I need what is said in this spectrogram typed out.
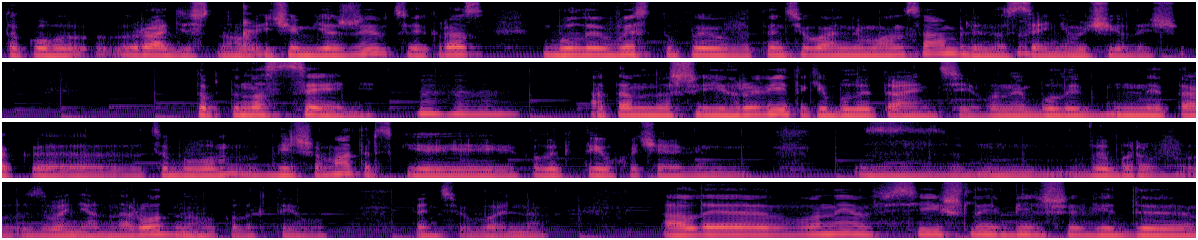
такого радісного і чим я жив, це якраз були виступи в танцювальному ансамблі на сцені училища. Тобто на сцені. А там наші ігрові такі були танці. Вони були не так. Це був більш аматорський колектив, хоча він виборов звання народного колективу танцювального. Але вони всі йшли більше від, е,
